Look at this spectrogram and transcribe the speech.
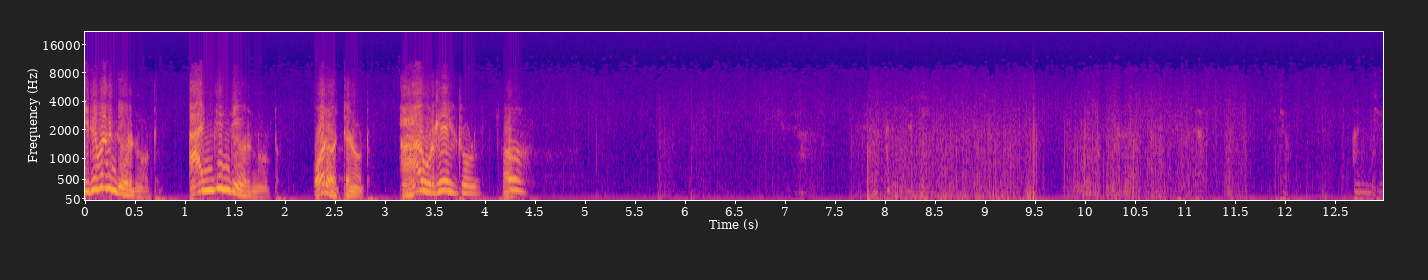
ഇരുപതിന്റെ ഒരു നോട്ടും അഞ്ചിന്റെ ഒരു നോട്ടും ഒരൊറ്റ നോട്ട്. ആ ഉരുളിയിലിട്ടോളൂ ഓ അഞ്ച്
